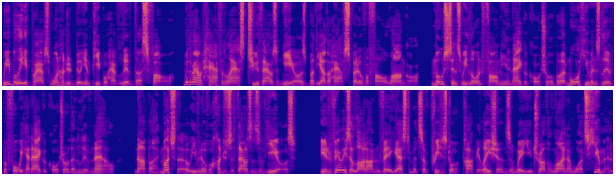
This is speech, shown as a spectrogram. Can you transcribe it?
We believe perhaps 100 billion people have lived thus far, with around half in the last 2,000 years, but the other half spread over far longer, most since we learned farming and agriculture, but more humans lived before we had agriculture than live now, not by much, though, even over hundreds of thousands of years. It varies a lot on vague estimates of prehistoric populations and where you draw the line on what's human,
